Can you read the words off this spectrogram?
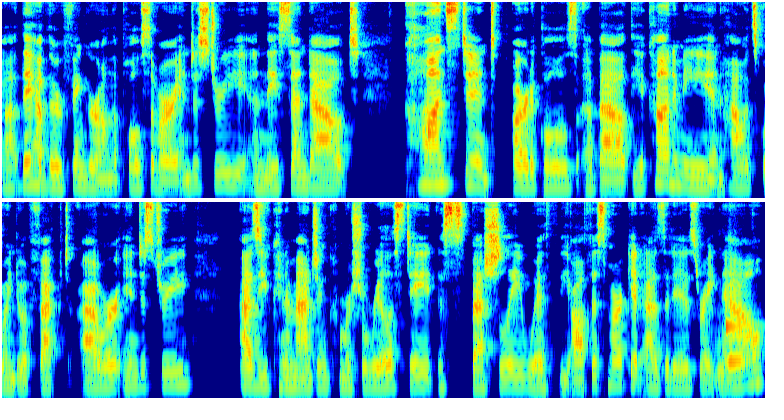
uh, they have their finger on the pulse of our industry and they send out constant articles about the economy and how it's going to affect our industry as you can imagine, commercial real estate, especially with the office market as it is right now,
